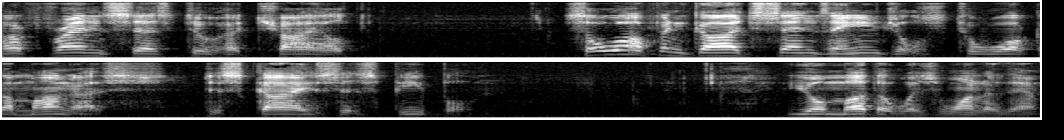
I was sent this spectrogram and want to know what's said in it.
her friend says to her child, So often God sends angels to walk among us, disguised as people. Your mother was one of them.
